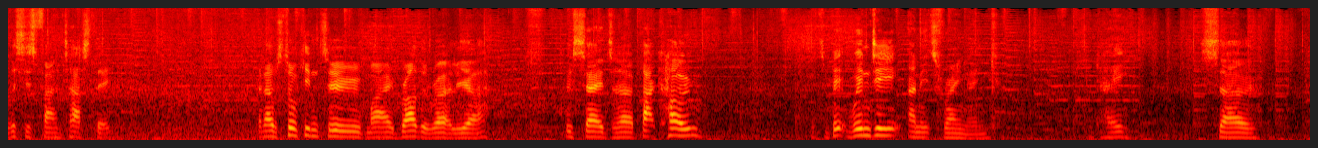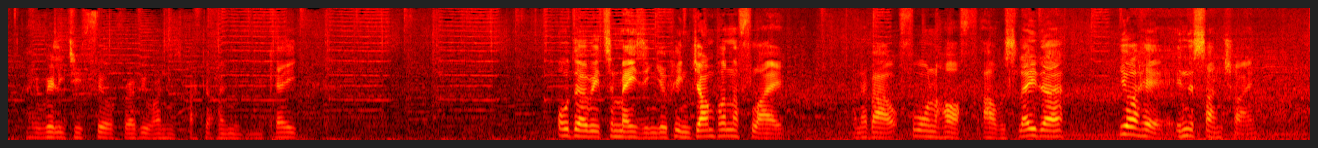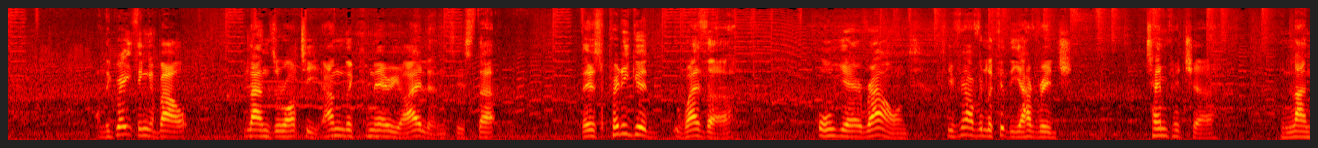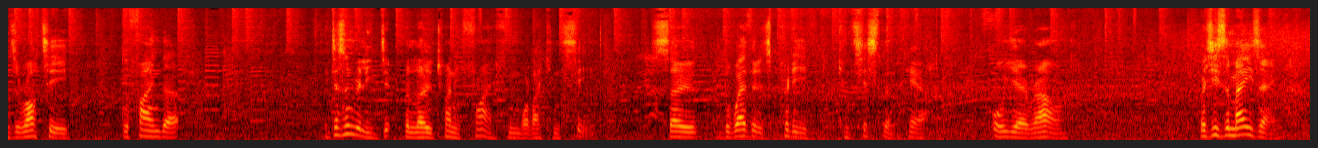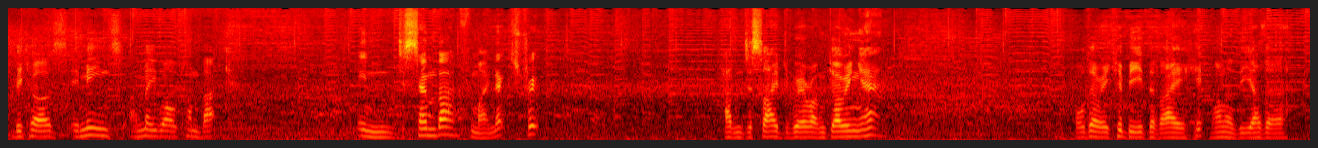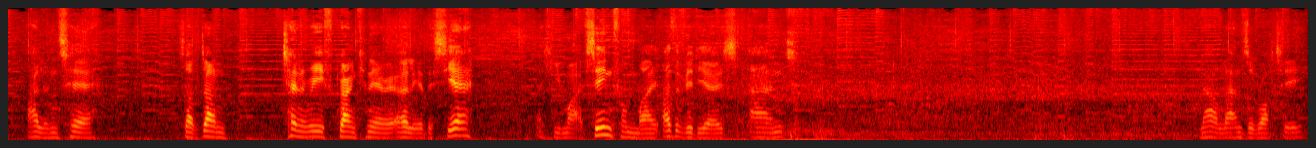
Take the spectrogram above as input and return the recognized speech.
Now this is fantastic. And I was talking to my brother earlier who said uh, back home it's a bit windy and it's raining. Okay, so I really do feel for everyone who's back at home in the UK. Although it's amazing, you can jump on a flight and about four and a half hours later you're here in the sunshine. And the great thing about Lanzarote and the Canary Islands is that there's pretty good weather all year round. If you have a look at the average temperature in Lanzarote, you'll find that it doesn't really dip below 25 from what I can see. So the weather is pretty consistent here all year round, which is amazing because it means I may well come back in December for my next trip haven't decided where I'm going yet. Although it could be that I hit one of the other islands here. So I've done Tenerife, Gran Canaria earlier this year. as you might have seen from my other videos and now Lanzarote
